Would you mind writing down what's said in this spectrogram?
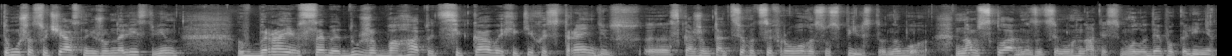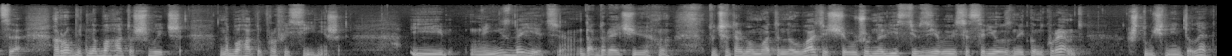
Тому що сучасний журналіст він вбирає в себе дуже багато цікавих якихось трендів, е, скажімо так, цього цифрового суспільства нового. Нам складно за цим угнатися. Молоде покоління це робить набагато швидше, набагато професійніше. І мені здається, да, до речі, тут ще треба мати на увазі, що у журналістів з'явився серйозний конкурент штучний інтелект.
